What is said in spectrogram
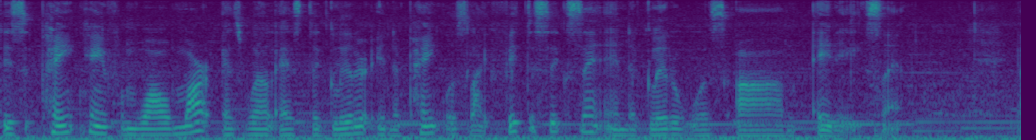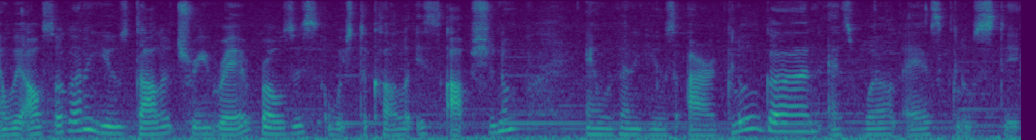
This paint came from Walmart as well as the glitter and the paint was like 56 cent and the glitter was um, 88 cent. And we're also going to use Dollar Tree Red Roses, which the color is optional. And we're going to use our glue gun as well as glue stick.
